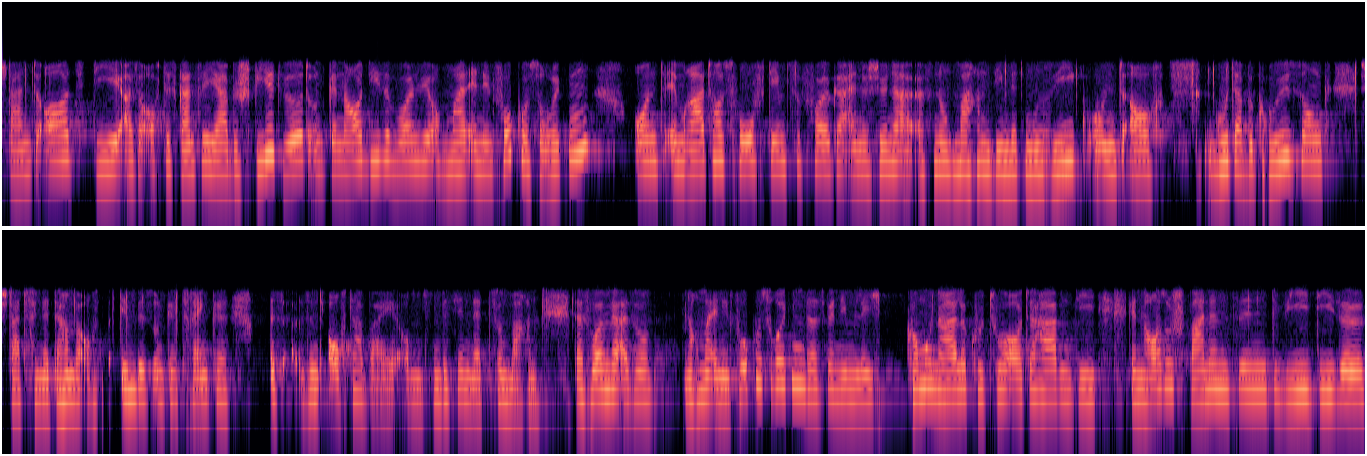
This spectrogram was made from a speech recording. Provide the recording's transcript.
Standort, die also auch das ganze Jahr bespielt wird und genau diese wollen wir auch mal in den Fokus rücken und im Rathaushof demzufolge eine schöne Eröffnung machen, die mit Musik und auch guter Begrüßung stattfindet. Da haben wir auch Imbiss und Getränke es sind auch dabei, um es ein bisschen nett zu machen. Das wollen wir also nochmal in den Fokus rücken, dass wir nämlich kommunale Kulturorte haben, die genauso spannend sind wie diese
